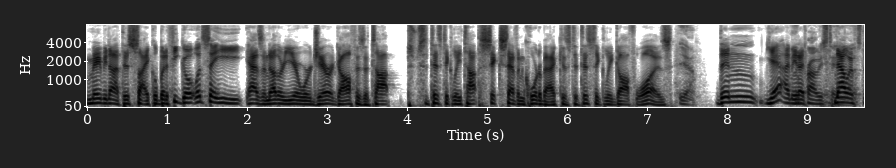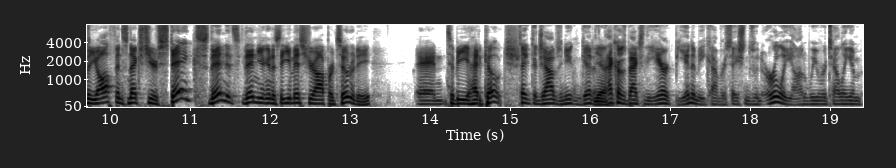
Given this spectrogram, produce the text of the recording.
maybe not this cycle, but if he go, let's say he has another year where Jared Goff is a top statistically top six seven quarterback, because statistically Goff was. yeah. Then yeah, I mean, I- probably stay now if the offense next year stinks, then it's then you're going to say you missed your opportunity, and to be a head coach. Take the jobs and you can get it. Yeah. That goes back to the Eric Bieniemy conversations when early on we were telling him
